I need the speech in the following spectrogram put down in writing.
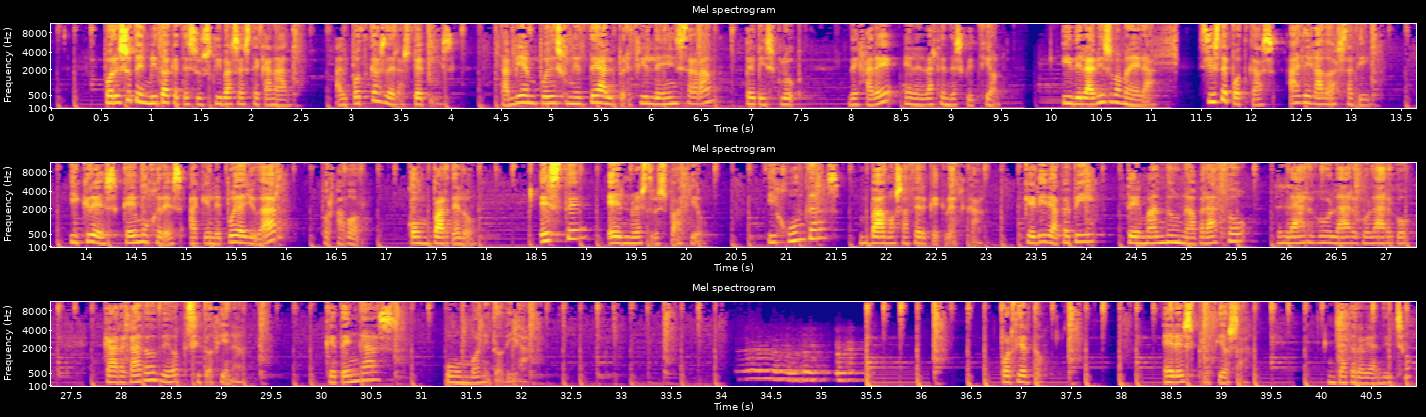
Por eso te invito a que te suscribas a este canal, al podcast de las Pepis. También puedes unirte al perfil de Instagram Pepis Club. Dejaré el enlace en descripción. Y de la misma manera, si este podcast ha llegado hasta ti y crees que hay mujeres a quien le puede ayudar, por favor, compártelo. Este es nuestro espacio y juntas vamos a hacer que crezca. Querida Pepi, te mando un abrazo largo, largo, largo, cargado de oxitocina. Que tengas un bonito día. Por cierto, eres preciosa. ¿Ya te lo habían dicho?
